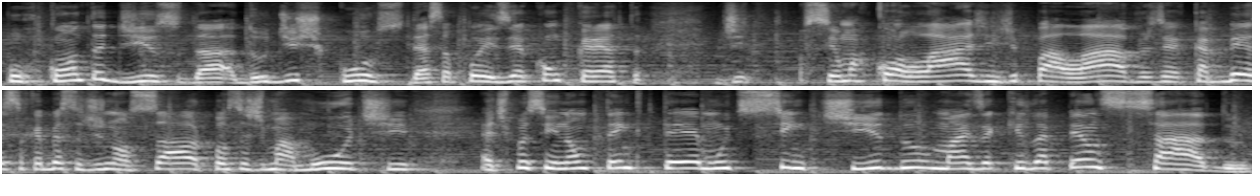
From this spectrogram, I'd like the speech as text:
por conta disso, da, do discurso, dessa poesia concreta, de ser uma colagem de palavras, é cabeça, cabeça de dinossauro, pança de mamute. É tipo assim, não tem que ter muito sentido, mas aquilo é pensado.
